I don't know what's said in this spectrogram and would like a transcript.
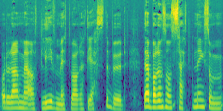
Og det der med at livet mitt var et gjestebud, det er bare en sånn setning som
